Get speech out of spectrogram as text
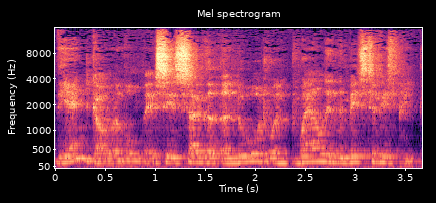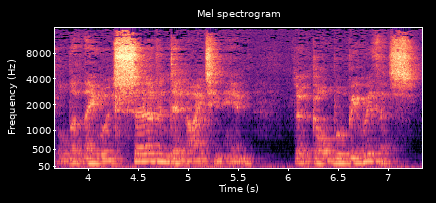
The end goal of all this is so that the Lord would dwell in the midst of his people, that they would serve and delight in him, that God will be with us.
